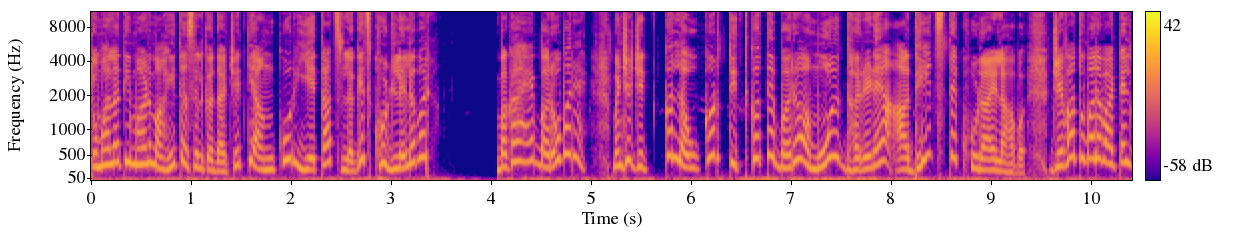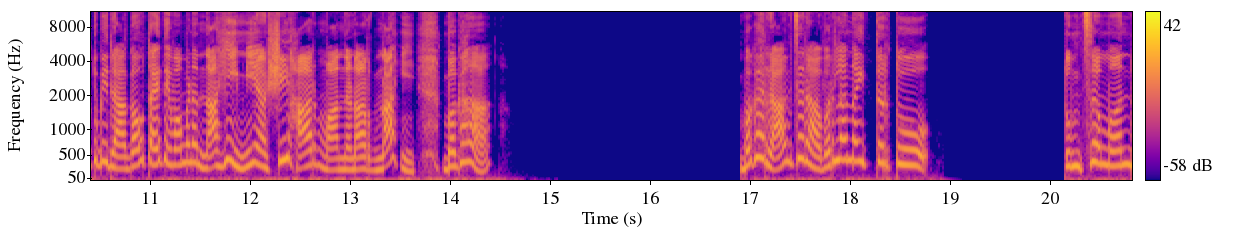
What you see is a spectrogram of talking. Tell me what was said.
तुम्हाला ती म्हण माहीत असेल कदाचित की अंकुर येताच लगेच खुडलेलं बरं. बघा हे बरोबर आहे. म्हणजे जितकं लवकर तितकं ते बरं. मूळ धरण्याआधीच ते खुडायला हवं. जेव्हा तुम्हाला वाटेल तुम्ही रागावताय तेव्हा म्हणा नाही मी अशी हार मानणार नाही. बघा. बघा राग जर आवरला नाही तर तो तुमचं मन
